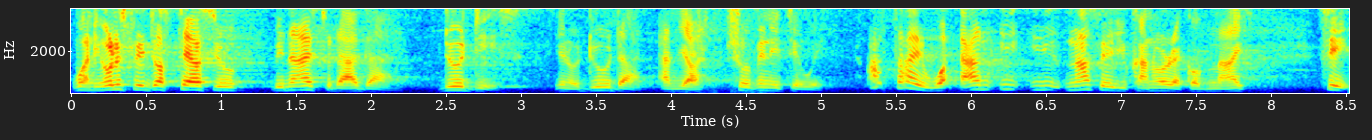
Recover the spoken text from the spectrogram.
When the Holy Spirit just tells you, be nice to that guy, do this, you know, do that, and you're shoving it away. After a while, and you now say you cannot recognize. See,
